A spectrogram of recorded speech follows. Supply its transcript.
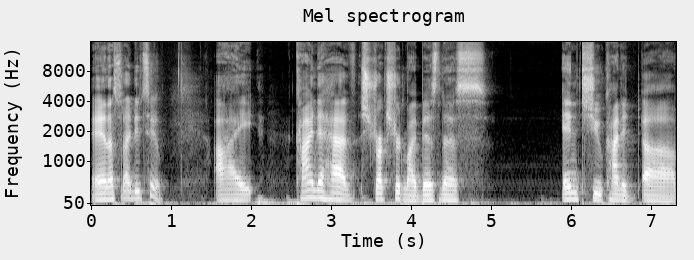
and that's what I do too. I kind of have structured my business into kind of uh,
